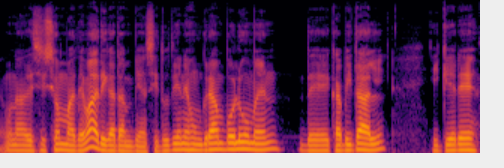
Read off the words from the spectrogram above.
una decisión matemática también. Si tú tienes un gran volumen de capital y quieres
